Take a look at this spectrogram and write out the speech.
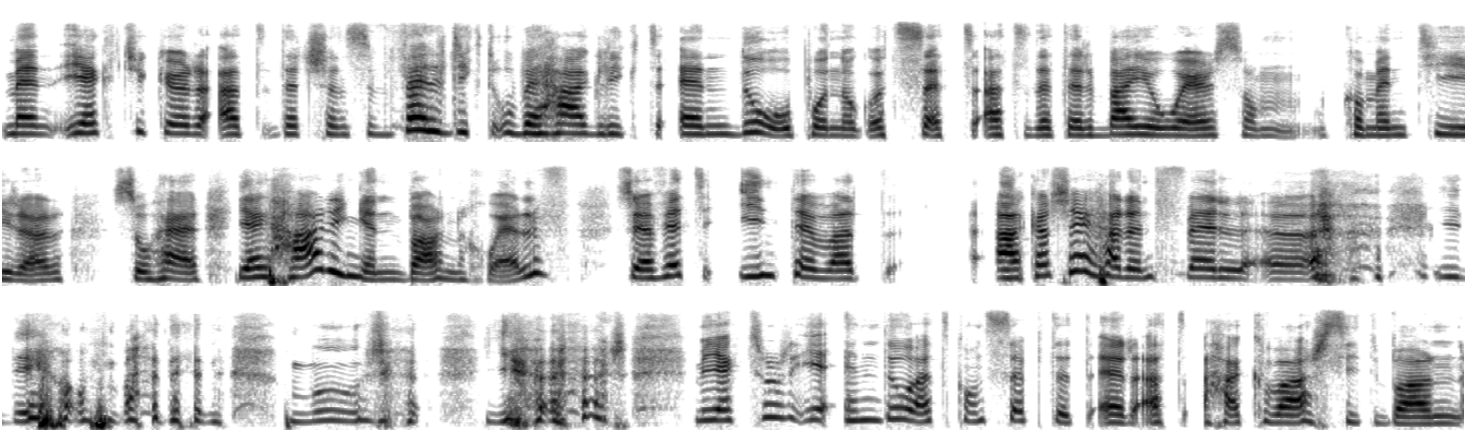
Men jag tycker att det känns väldigt obehagligt ändå på något sätt att det är Bioware som kommenterar så här. Jag har ingen barn själv så jag vet inte vad Ah, kanske jag har en fel uh, idé om vad en mor gör. Men jag tror ändå att konceptet är att ha kvar sitt barn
